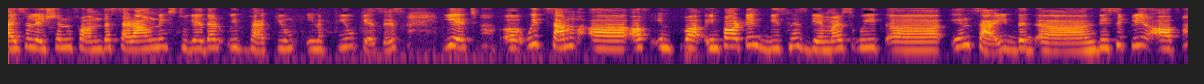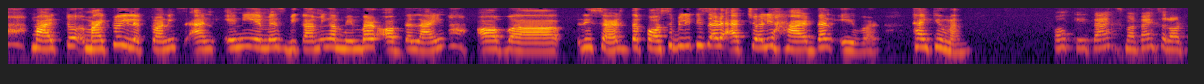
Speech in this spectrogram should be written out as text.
isolation from the surroundings together with vacuum in a few cases. Yet uh, with some uh, of imp important business gamers with uh, inside the discipline of micro microelectronics and MEMS becoming a member of the line of uh, research, the possibilities are actually higher than ever. Thank you, ma'am. Okay, thanks, ma. Thanks a lot.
